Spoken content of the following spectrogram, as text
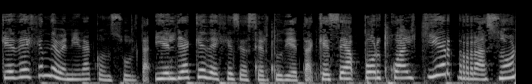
que dejen de venir a consulta y el día que dejes de hacer tu dieta, que sea por cualquier razón,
